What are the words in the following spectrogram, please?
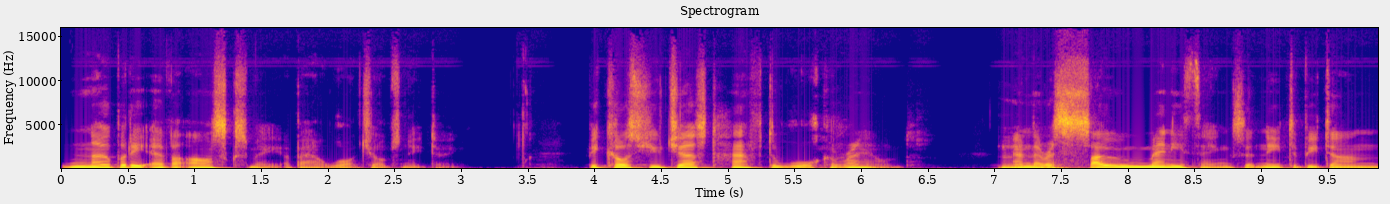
nobody ever asks me about what jobs need doing because you just have to walk around. And there are so many things that need to be done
